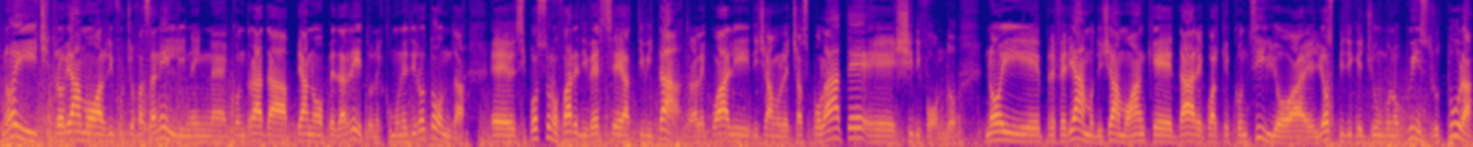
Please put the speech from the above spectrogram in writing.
Noi ci troviamo al rifugio Fasanelli in contrada Piano Pedarreto nel comune di Rotonda. Eh, si possono fare diverse attività, tra le quali diciamo, le ciaspolate e sci di fondo. Noi preferiamo diciamo, anche dare qualche consiglio agli ospiti che giungono qui in struttura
